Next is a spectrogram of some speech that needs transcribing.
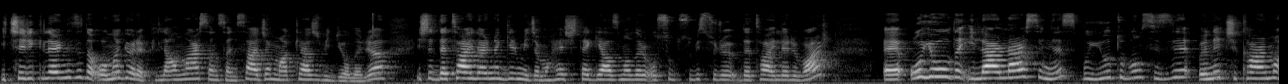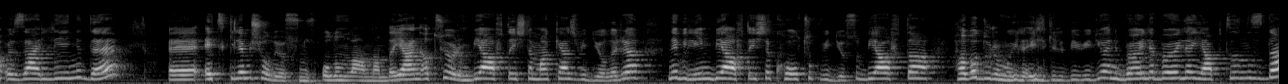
içeriklerinizi de ona göre planlarsanız hani sadece makyaj videoları işte detaylarına girmeyeceğim o hashtag yazmaları o su bir sürü detayları var. E, o yolda ilerlerseniz bu YouTube'un sizi öne çıkarma özelliğini de e, etkilemiş oluyorsunuz olumlu anlamda. Yani atıyorum bir hafta işte makyaj videoları, ne bileyim bir hafta işte koltuk videosu, bir hafta hava durumuyla ilgili bir video. Hani böyle böyle yaptığınızda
